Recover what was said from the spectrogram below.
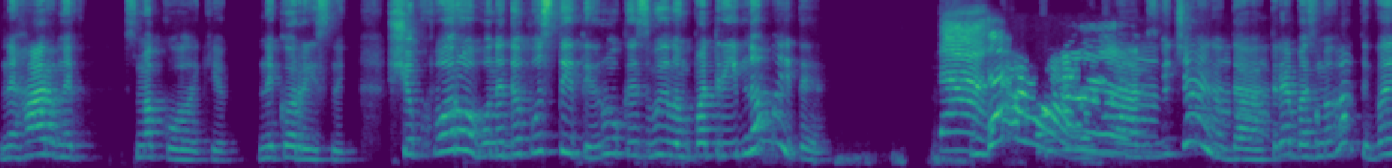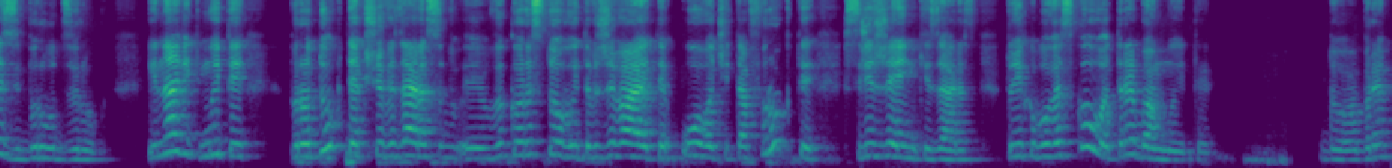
негарних смаколиків, некорисних. Щоб хворобу не допустити, руки з милом потрібно мити? Так, звичайно, да. Треба змивати весь бруд з рук. І навіть мити продукти, якщо ви зараз е, використовуєте, вживаєте овочі та фрукти свіженькі зараз, то їх обов'язково треба мити. Добре.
